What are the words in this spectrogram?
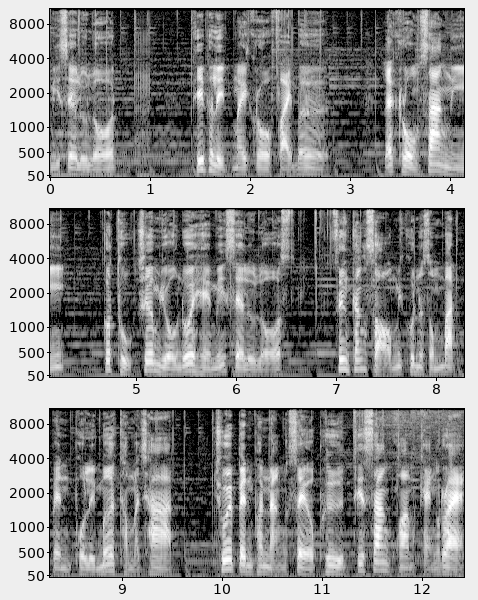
มีเซลลูโลสที่ผลิตไมโครไฟเบอร์ และโครงสร้างนี้ก็ถูกเชื่อมโยงด้วยเฮมิเซลลูโลสซึ่งทั้งสองมีคุณสมบัติเป็นโพลิเมอร์ธรรมชาติ ช่วยเป็นผนังเซลล์พืชที่สร้างความแข็งแรง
